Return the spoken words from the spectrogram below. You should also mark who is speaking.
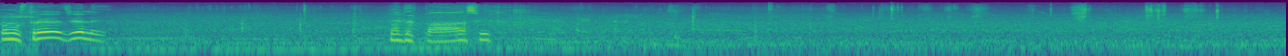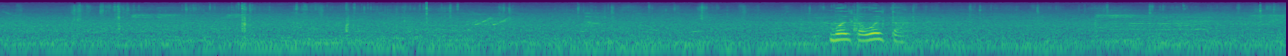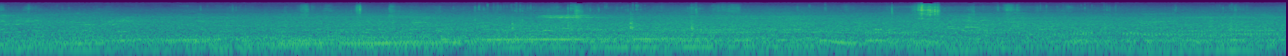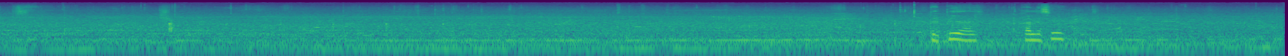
Speaker 1: Vamos, tres, yele. Más despacio. Vuelta, vuelta. Despida, dale, sí.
